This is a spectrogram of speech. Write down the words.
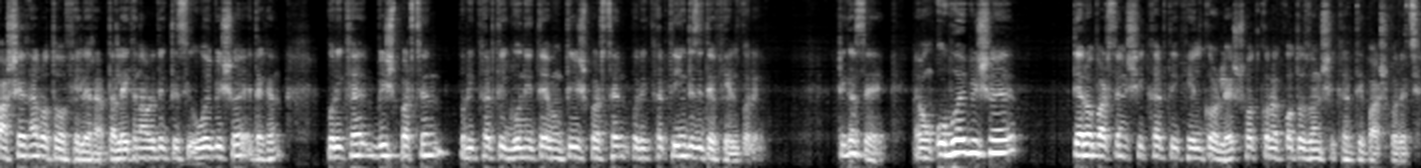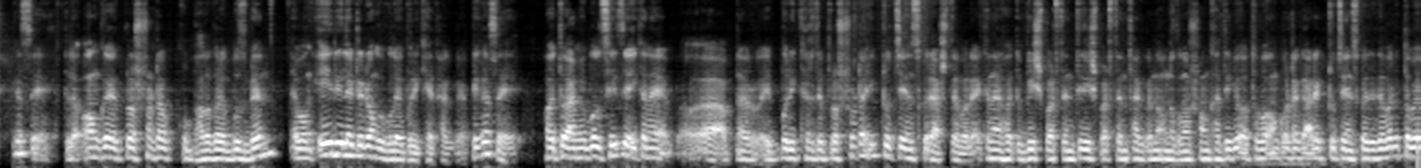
পাশের হার অথবা ফেলের হার। তাহলে এখানে আমরা দেখতেছি উভয় বিষয়ে দেখেন, পরীক্ষায় বিশ পার্সেন্ট পরীক্ষার্থী গণিতে এবং তিরিশ পার্সেন্ট পরীক্ষার্থী ইংরেজিতে ফেল করে। ঠিক আছে? এবং উভয় বিষয়ে তেরো পার্সেন্ট শিক্ষার্থী ফেল করলে শতকরা কতজন শিক্ষার্থী পাশ করেছে? ঠিক আছে? তাহলে অঙ্কের প্রশ্নটা খুব ভালো করে বুঝবেন এবং এই রিলেটেড অঙ্কগুলো পরীক্ষায় থাকবে, ঠিক আছে? হয়তো আমি বলছি যে এখানে আপনার এই পরীক্ষার যে প্রশ্নটা একটু চেঞ্জ করে আসতে পারে। এখানে হয়তো বিশ পার্সেন্ট তিরিশ পার্সেন্ট থাকবে না, অন্য কোনো সংখ্যা দিবে অথবা অঙ্কটাকে আরেকটু চেঞ্জ করে দিতে পারে। তবে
